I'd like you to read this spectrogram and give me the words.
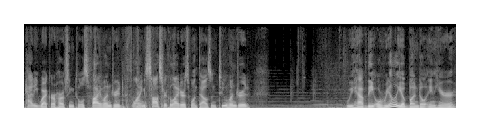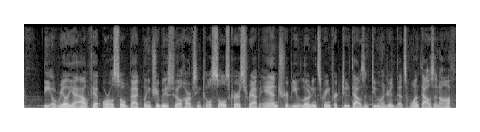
Patty Whacker Harvesting Tools, 500. Flying Saucer Gliders, 1,200. We have the Aurelia bundle in here the Aurelia outfit, Oral Soul Backbling, Tribute Sphere Harvesting Tool, Soul's Curse Wrap, and Tribute Loading Screen for 2,200. That's 1,000 off.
